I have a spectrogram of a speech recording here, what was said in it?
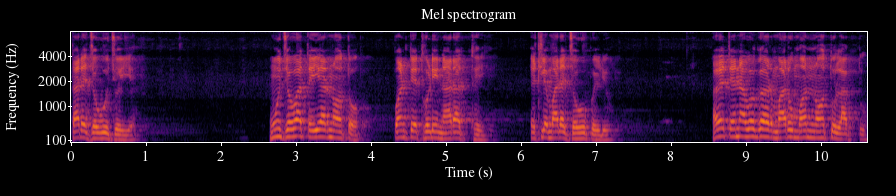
તારે જવું જોઈએ. હું જવા તૈયાર નહોતો, પણ તે થોડી નારાજ થઈ, એટલે મારે જવું પડ્યું. હવે તેના વગર મારું મન નહોતું લાગતું.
